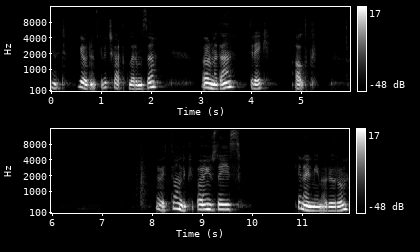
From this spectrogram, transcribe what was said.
Evet gördüğünüz gibi çıkarttıklarımızı örmeden direkt aldık. Evet döndük ön yüzdeyiz. Kenar ilmeğimi örüyorum.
